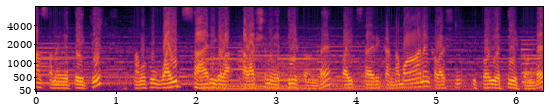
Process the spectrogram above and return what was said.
ആ സമയത്തേക്ക് നമുക്ക് വൈറ്റ് സാരികൾ കളക്ഷൻ എത്തിയിട്ടുണ്ട്. വൈറ്റ് സാരി കണ്ടമാനം കളക്ഷൻ ഇപ്പോൾ എത്തിയിട്ടുണ്ട്.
